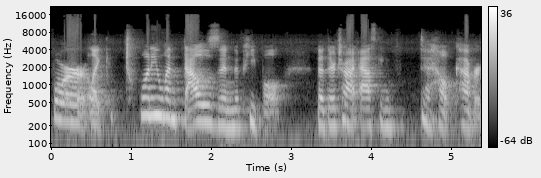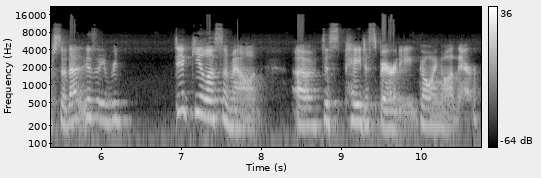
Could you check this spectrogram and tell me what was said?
for like 21,000 people that they're trying asking to help cover. So, that is a ridiculous amount of dis- pay disparity going on there.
